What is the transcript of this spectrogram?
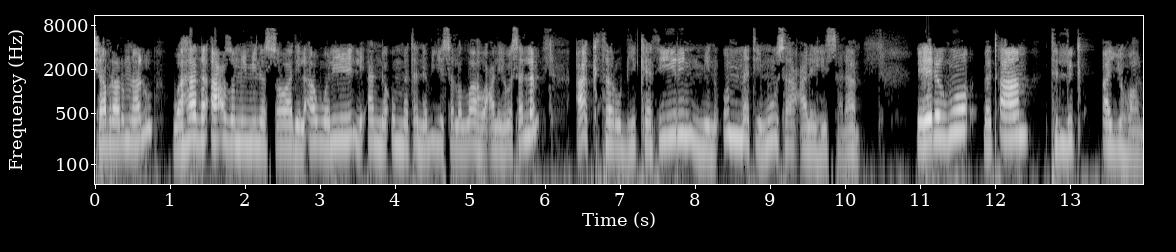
ሲያብራሩ ምን አሉ وهذا أعظم من السواد الأول لأن أمة النبي صلى الله عليه وسلم أكثر بكثير من أمة موسى عليه السلام ይሄ ደግሞ በጣም ትልቅ አየሁ አሉ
